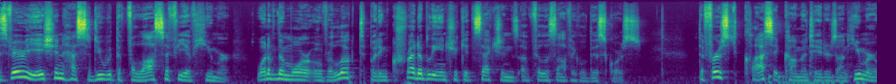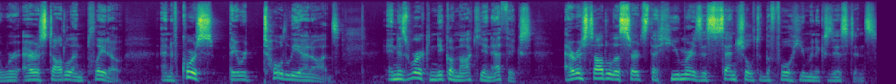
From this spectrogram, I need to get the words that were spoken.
This variation has to do with the philosophy of humor, one of the more overlooked but incredibly intricate sections of philosophical discourse. The first classic commentators on humor were Aristotle and Plato, and of course, they were totally at odds. In his work Nicomachean Ethics, Aristotle asserts that humor is essential to the full human existence.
